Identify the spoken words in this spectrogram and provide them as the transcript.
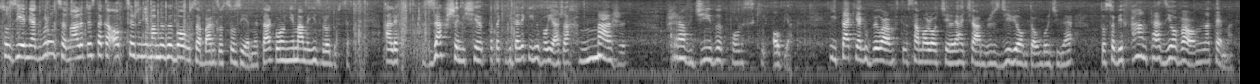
co zjem, jak wrócę, no ale to jest taka opcja, że nie mamy wyboru za bardzo, co zjemy, tak? Bo nie mamy nic w lodówce. Ale zawsze mi się po takich dalekich wojażach marzy prawdziwy polski obiad. I tak jak byłam w tym samolocie, leciałam już z dziewiątą godzinę, to sobie fantazjowałam na temat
